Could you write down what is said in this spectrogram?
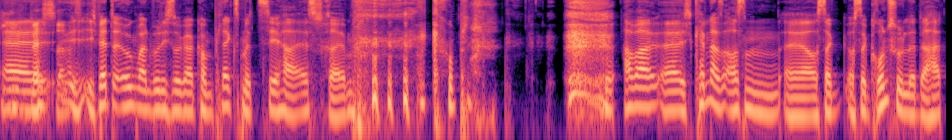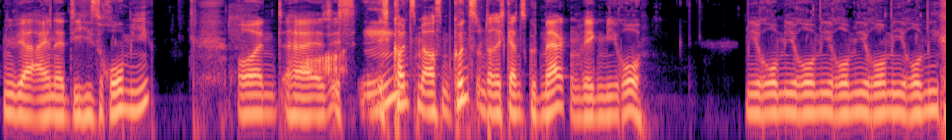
Äh, ich, ich, wette, irgendwann würde ich sogar Komplex mit CHS schreiben. Komplex. Aber äh, ich kenne das aus, dem, äh, aus, der, aus der Grundschule, da hatten wir eine, die hieß Romi. Und äh, oh, ich, ich hm? konnte es mir aus dem Kunstunterricht ganz gut merken, wegen Miro. Miro, Miro, Miro, Miro, Miro, Miro.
